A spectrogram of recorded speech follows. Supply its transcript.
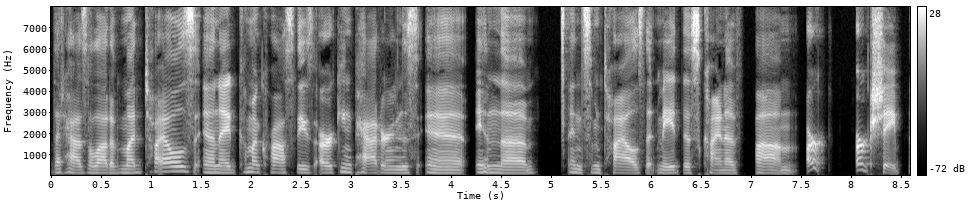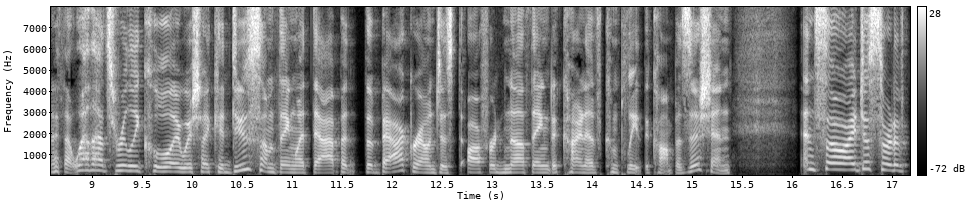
that has a lot of mud tiles, and I'd come across these arcing patterns in, in the in some tiles that made this kind of um, arc arc shape. And I thought, well, that's really cool. I wish I could do something with that, but the background just offered nothing to kind of complete the composition. And so I just sort of,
